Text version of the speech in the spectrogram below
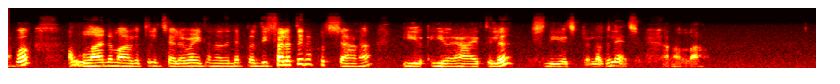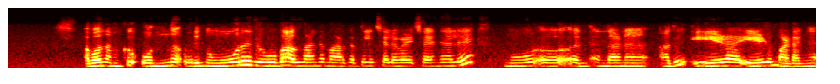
സുബ്ഹാനല്ലാഹ്. അപ്പോ അള്ളാഹിന്റെ മാർഗത്തിൽ ചെലവഴിക്കുന്നതിന്റെ പ്രതിഫലത്തിനെ കുറിച്ചാണ് ഈ ഈ ഒരായത്തിൽ വിശദീകരിച്ചിട്ടുള്ളത് അല്ലെ? സുഹാനുള്ള അപ്പോൾ നമുക്ക് ഒന്ന് ഒരു നൂറ് രൂപ അള്ളാന്റെ മാർഗത്തിൽ ചെലവഴിച്ചു കഴിഞ്ഞാൽ നൂ എന്താണ്? അത് ഏഴ് ഏഴ് മടങ്ങ്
